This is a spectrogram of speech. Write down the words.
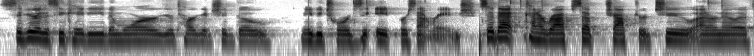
severe the CKD, the more your target should go maybe towards the 8% range. So that kind of wraps up chapter two. I don't know if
